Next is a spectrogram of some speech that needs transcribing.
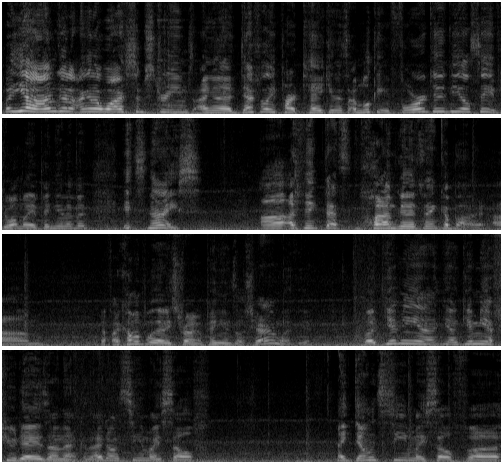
But yeah, I'm gonna I'm gonna watch some streams. I'm gonna definitely partake in this. I'm looking forward to the DLC. If you want my opinion of it, it's nice. Uh, I think that's what I'm gonna think about it. Um, if I come up with any strong opinions, I'll share them with you. But give me a you know give me a few days on that because I don't see myself. I don't see myself uh,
